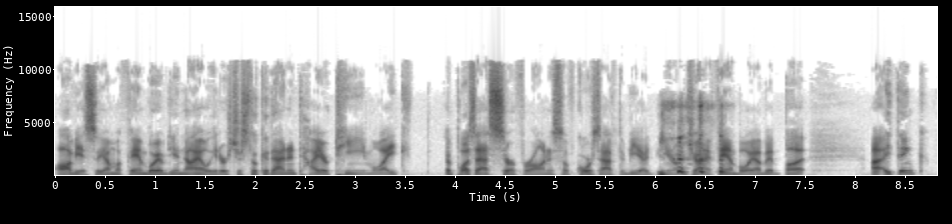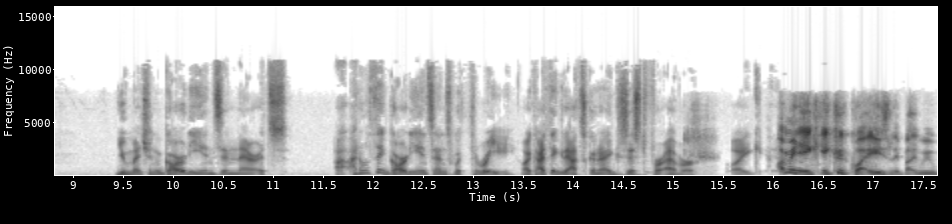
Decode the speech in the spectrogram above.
obviously I'm a fanboy of the Annihilators. Just look at that entire team. Like plus that's Surfer on it, so of course I have to be a you know giant fanboy of it. But I think you mentioned Guardians in there. It's I don't think Guardians ends with three. Like I think that's going to exist forever. Like I mean, it, it, could quite easily, but we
